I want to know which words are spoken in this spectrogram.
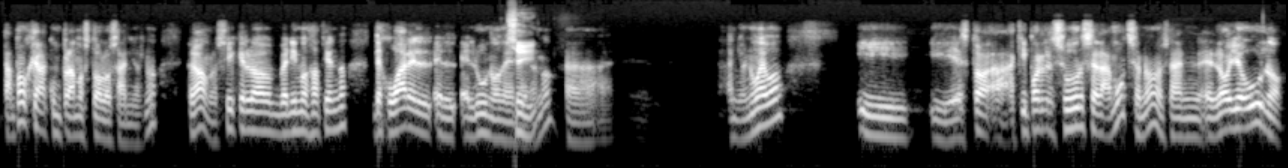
Tampoco es que la cumplamos todos los años, ¿no? Pero vamos, sí que lo venimos haciendo de jugar el, el, el 1 de enero, ¿no? año nuevo y, esto aquí por el sur se da mucho, ¿no? O sea, en el hoyo 1,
